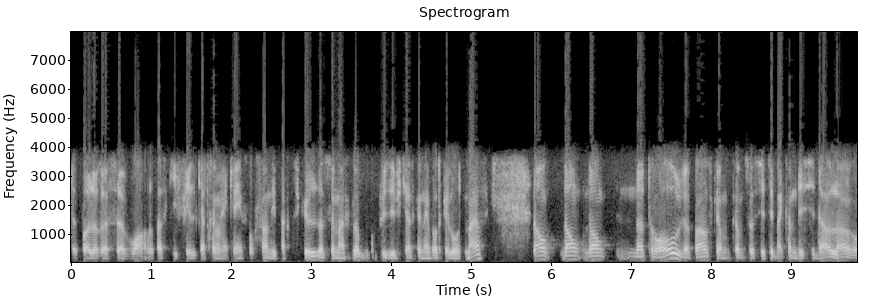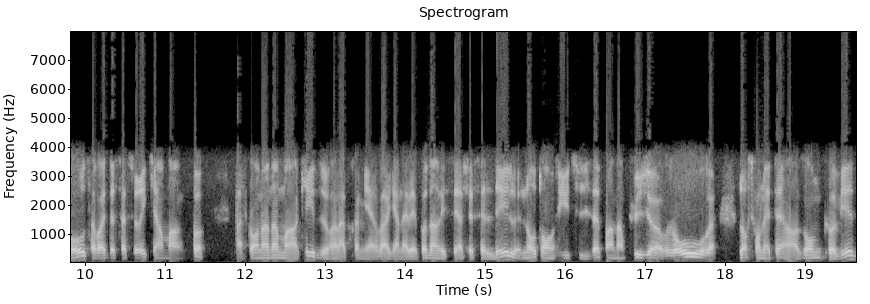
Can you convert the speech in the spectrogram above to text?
de pas le recevoir parce qu'il file 95% des particules de ce masque-là, beaucoup plus efficace que n'importe quel autre masque. Donc, donc, donc, notre rôle, je pense, comme, comme société, ben, comme décideur, leur rôle, ça va être de s'assurer qu'il en manque pas. Parce qu'on en a manqué durant la première vague. Il n'y en avait pas dans les CHSLD. Le nôtre, on réutilisait pendant plusieurs jours lorsqu'on était en zone COVID.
